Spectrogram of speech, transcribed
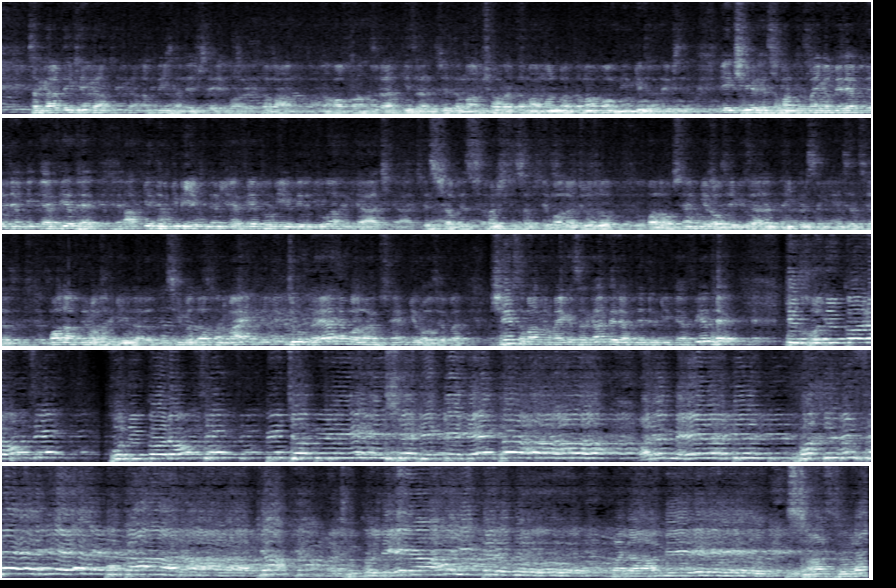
सरकार देखिएगा, अपनी जानब से और तमाम नौका हजरात की जानब से, तमाम शौरा तमाम उलमा, तमाम अमीन की जानब से। एक शेर है, समाज फरमाएगा, मेरे अपने दिल की कैफियत है, आपके दिल की भी एक कैफियत होगी मेरी दुआ है कि आज इस शब, इस फर्श के सबसे मौला, जो जो मौला हुसैन के रोज़े की ज्यारत नहीं कर सके हैं, जल्द से जल्द मौला अपने रोज़े की इजाज़त नसीब अदा फरमाए, लेकिन जो गया है मौला हुसैन के रोज़े पर, शेर समाज फरमाएगा, सरकार, मेरे अपने दिल की कैफियत है कि खुद को रोज़े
